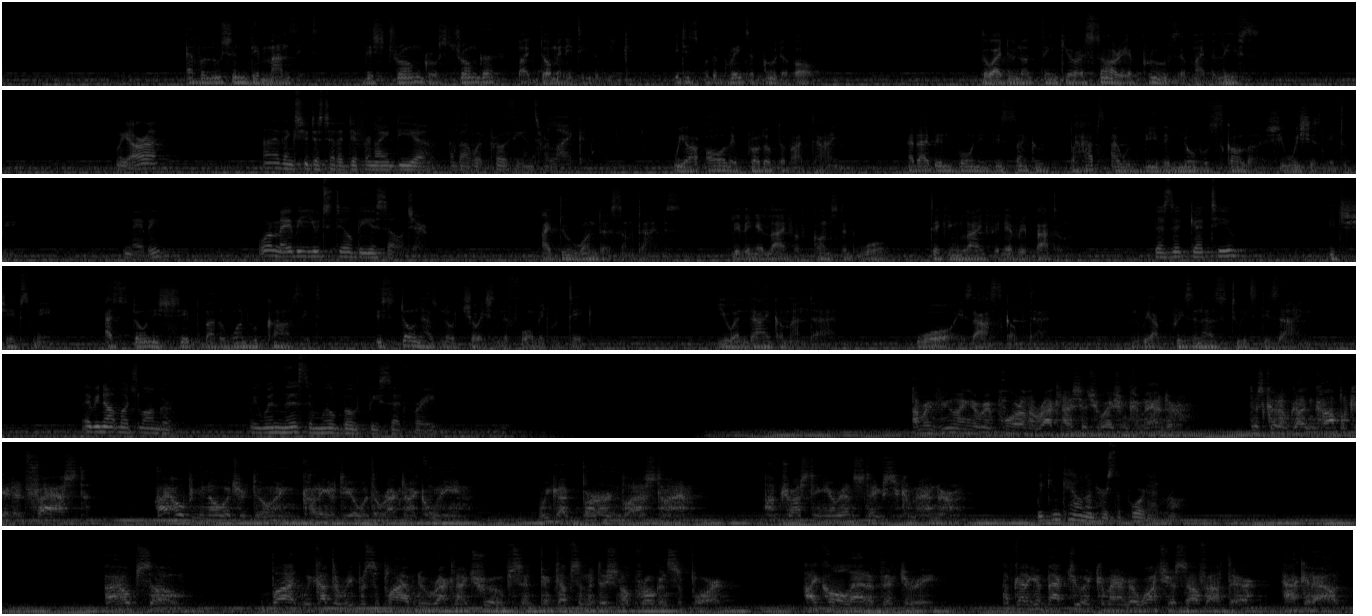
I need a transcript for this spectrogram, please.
Evolution demands it. The strong grow stronger by dominating the weak. It is for the greater good of all. Though I do not think your Asari approves of my beliefs. Liara? I think she just had a different idea about what Protheans were like. We are all a product of our time. Had I been born in this cycle, perhaps I would be the noble scholar she wishes me to be. Maybe. Or maybe you'd still be a soldier. I do wonder sometimes. Living a life of constant war, taking life in every battle. Does it get to you? It shapes me. As stone is shaped by the one who carves it. The stone has no choice in the form it will take. You and I, Commander. War is our sculptor. And we are prisoners to its design. Maybe not much longer. We win this and we'll both be set free. I'm reviewing your report on the Rachni situation, Commander. This could have gotten complicated fast. I hope you know what you're doing, cutting a deal with the Rachni Queen. We got burned last time. I'm trusting your instincts, Commander. We can count on her support, Admiral. I hope so. But we cut the Reaper supply of new Rachni troops and picked up some additional Krogan support. I call that a victory. I've got to get back to it, Commander. Watch yourself out there. Hackett out.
